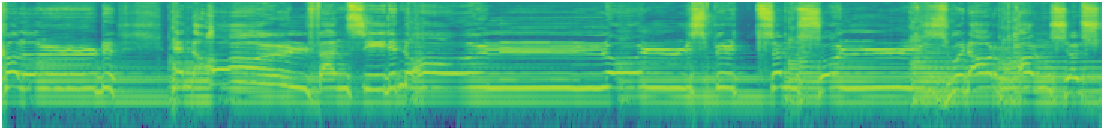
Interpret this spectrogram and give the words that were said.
colored and all fancied in all, all spirits and souls with our ancestors.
